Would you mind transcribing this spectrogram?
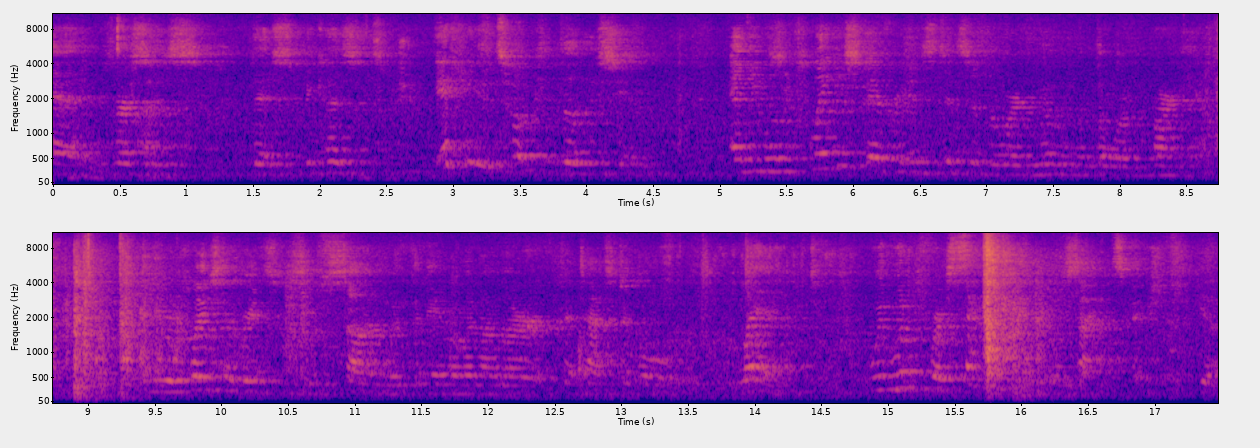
and versus this, because if you took the Lucian and you replaced every instance of the word moon with the word Narnia, and you replaced every instance of sun with the name of another fantastical land, we wouldn't for a second think it was science fiction. Yeah.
